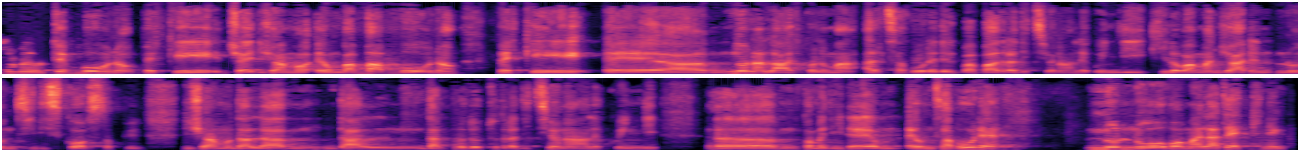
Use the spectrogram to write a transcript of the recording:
nostro prodotto è buono perché, cioè, diciamo, è un babà buono perché eh, non ha l'alcol ma ha il sapore del babà tradizionale, quindi chi lo va a mangiare non si discosta più, diciamo, dal, dal, dal prodotto tradizionale, quindi, eh, come dire, è un, è un sapore non nuovo, ma è la, tecnica,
